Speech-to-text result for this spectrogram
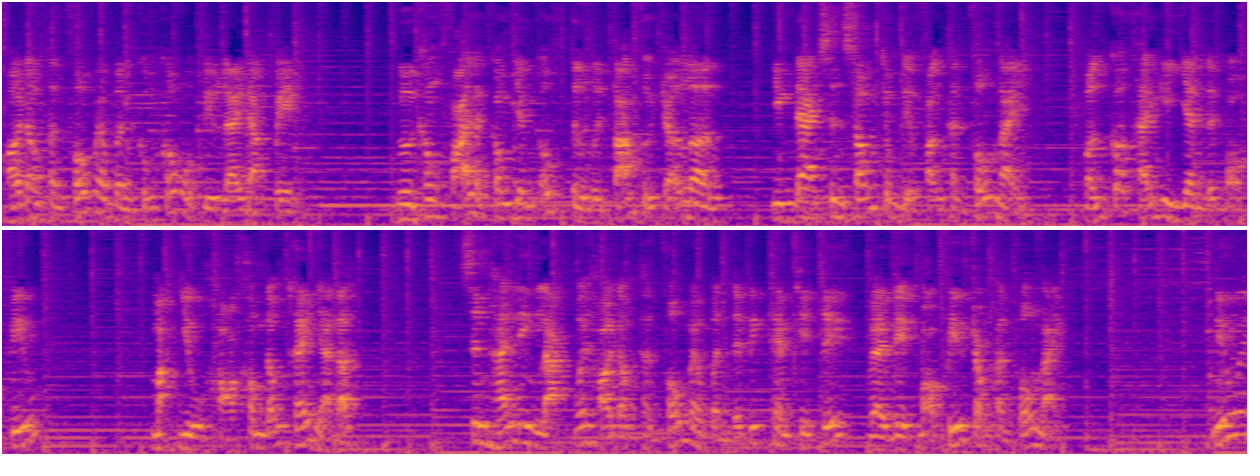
Hội đồng thành phố Melbourne cũng có một điều lệ đặc biệt. Người không phải là công dân Úc từ 18 tuổi trở lên, nhưng đang sinh sống trong địa phận thành phố này, vẫn có thể ghi danh để bỏ phiếu, mặc dù họ không đóng thuế nhà đất. Xin hãy liên lạc với Hội đồng thành phố Melbourne để biết thêm chi tiết về việc bỏ phiếu trong thành phố này. Nếu quý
